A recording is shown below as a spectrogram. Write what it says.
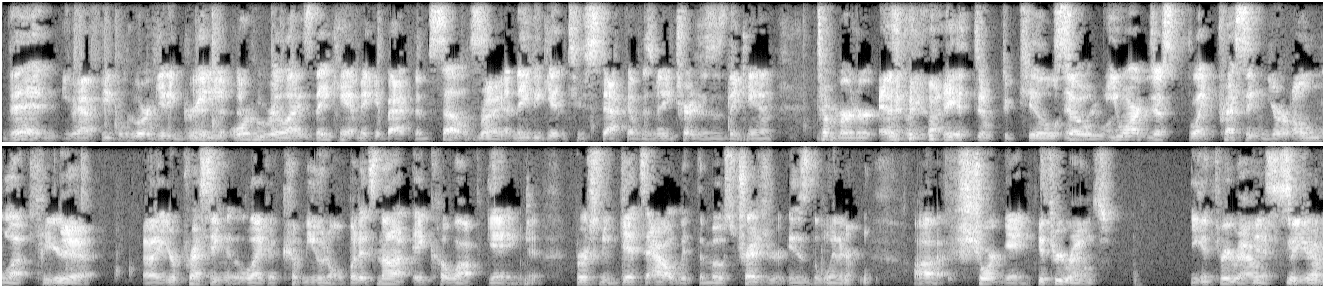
then you have people who are getting greedy or who realize they can't make it back themselves, Right. and they begin to stack up as many treasures as they can to murder everybody. they attempt to kill so everyone. you aren't just like pressing your own luck here. yeah. Uh, you're pressing like a communal, but it's not a co-op game. Yeah. Person who gets out with the most treasure is the winner. uh, short game. You get three rounds. You get three rounds, Yeah, so get you three have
